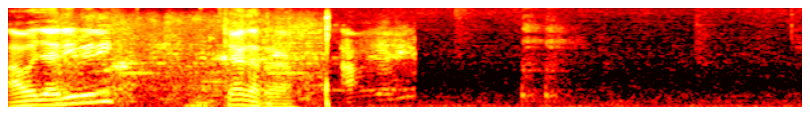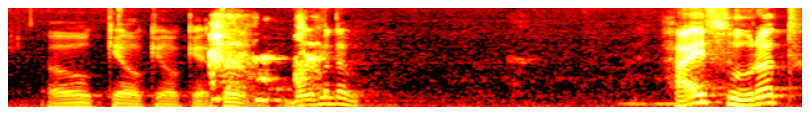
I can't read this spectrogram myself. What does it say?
आवाज़ आ रही है मेरी क्या कर रहा ओके ओके ओके तो बोल मतलब हाय सूरत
